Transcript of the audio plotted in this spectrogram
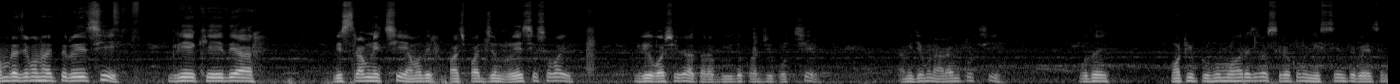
আমরা যেমন হয়তো রয়েছি, গৃহে খেয়ে দেওয়া বিশ্রাম নিচ্ছি, আমাদের পাঁচ পাঁচজন রয়েছে সবাই, গৃহবাসীরা, তারা বিবিধ কার্য করছে। আমি যেমন আরাম করছি, বোধহয় মঠে প্রভু মহারাজরাও সেরকমই নিশ্চিন্তে রয়েছেন।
